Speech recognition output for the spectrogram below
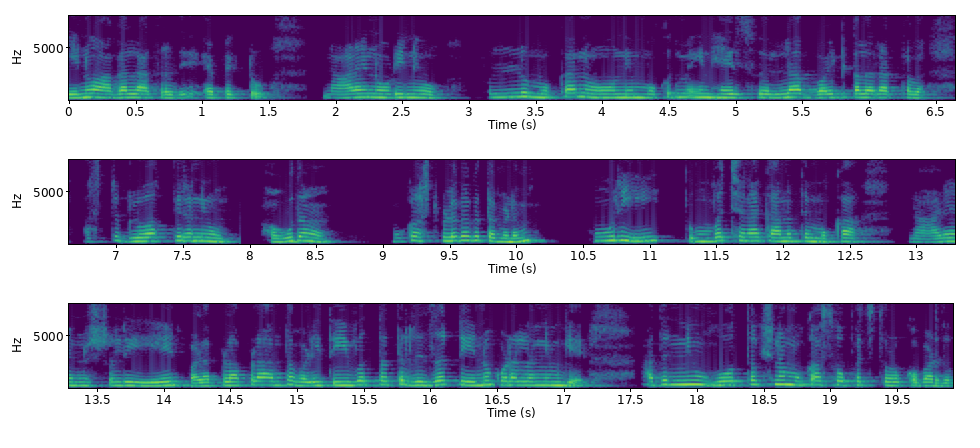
ಏನೂ ಆಗಲ್ಲ ಅದರದ್ದು ಎಫೆಕ್ಟು ನಾಳೆ ನೋಡಿ ನೀವು ಫುಲ್ಲು ಮುಖನು ನಿಮ್ಮ ಮುಖದ ಮೇಗಿನ ಹೇರ್ಸ್ ಎಲ್ಲ ವೈಟ್ ಕಲರ್ ಆಗ್ತವೆ. ಅಷ್ಟು ಗ್ಲೋ ಆಗ್ತೀರ ನೀವು? ಹೌದಾ? ಮುಖ ಅಷ್ಟು ಬೆಳಗಾಗುತ್ತಾ ಮೇಡಮ್ ಹೂರಿ ರೀ ತುಂಬ ಚೆನ್ನಾಗಿ ಕಾಣುತ್ತೆ ಮುಖ. ನಾಳೆ ಅನ್ನೋಷ್ಟರಲ್ಲಿ ಏನು ಪಳ ಪಳ ಪಳ ಅಂತ ಹೊಳಿತೆ ಇವತ್ತು ಹತ್ರ ರಿಸಲ್ಟ್ ಏನೂ ಕೊಡಲ್ಲ ನಿಮಗೆ. ಅದನ್ನು ನೀವು ಹೋದ ತಕ್ಷಣ ಮುಖ ಸೋಪ್ ಹಚ್ಚಿ ತೊಳ್ಕೊಬಾರ್ದು.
